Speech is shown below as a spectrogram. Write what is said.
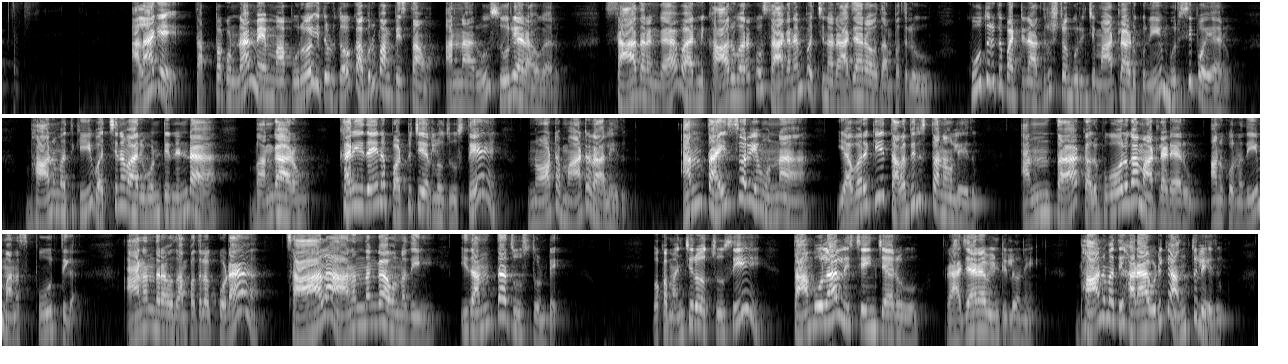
అలాగే తప్పకుండా మేం మా పురోహితుడితో కబురు పంపిస్తాం అన్నారు సూర్యారావు గారు. సాదరంగా వారిని కారు వరకు సాగనంపొచ్చిన రాజారావు దంపతులు కూతురికి పట్టిన అదృష్టం గురించి మాట్లాడుకుని మురిసిపోయారు. భానుమతికి వచ్చిన వారి ఒంటి నిండా బంగారం ఖరీదైన పట్టు చీరలు చూస్తే నోట మాట రాలేదు. అంత ఐశ్వర్యం ఉన్నా ఎవరికీ తలబిరుస్తనం లేదు. అంతా కలుపుకోలుగా మాట్లాడారు అనుకున్నది మనస్ఫూర్తిగా. ఆనందరావు దంపతులకు కూడా చాలా ఆనందంగా ఉన్నది ఇదంతా చూస్తుంటే. ఒక మంచి రోజు చూసి తాంబూలాలు నిశ్చయించారు రాజారావు ఇంటిలోనే. భానుమతి హడావుడికి అంతు లేదు.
